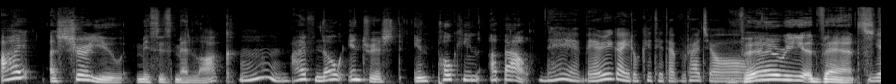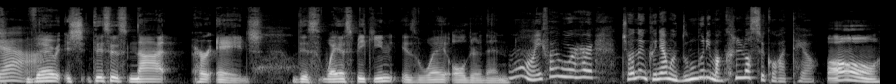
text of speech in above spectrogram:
I assure you, Mrs. Medlock, 음. I've no interest in poking about. 네, 메리가 이렇게 대답을 하죠. Very advanced. Yeah. Very. This is not her age. This way of speaking is way older than. 어, if I were her, 저는 그냥 막 눈물이 막 흘렀을 것 같아요. Oh,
